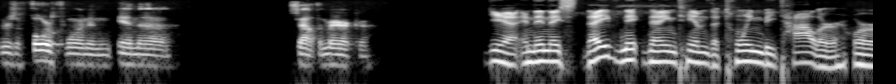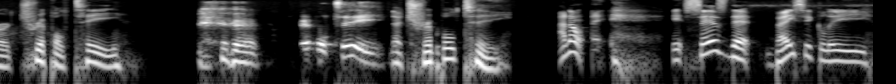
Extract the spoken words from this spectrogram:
there's a fourth one in in uh, South America. Yeah, and then they they've nicknamed him the Toynbee Tyler or Triple T. Triple T. The triple T. I don't. Eh, it says that basically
